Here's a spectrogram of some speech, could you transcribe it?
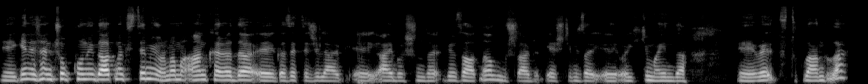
E, gene hani çok konuyu dağıtmak istemiyorum ama Ankara'da gazeteciler ay başında gözaltına alınmışlardı. Geçtiğimiz ay, e, Ekim ayında ve tutuklandılar.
